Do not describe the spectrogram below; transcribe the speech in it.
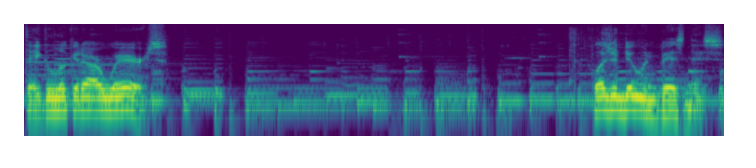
Take a look at our wares. Pleasure doing business.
